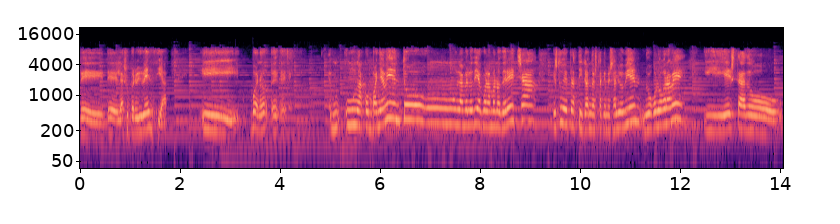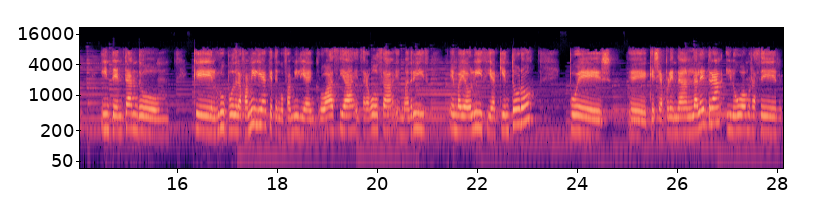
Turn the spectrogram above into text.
de, la supervivencia. Y bueno, eh, eh, un acompañamiento, la melodía con la mano derecha, estuve practicando hasta que me salió bien, luego lo grabé y he estado intentando que el grupo de la familia, que tengo familia en Croacia, en Zaragoza, en Madrid, en Valladolid y aquí en Toro, pues eh, que se aprendan la letra y luego vamos a hacer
